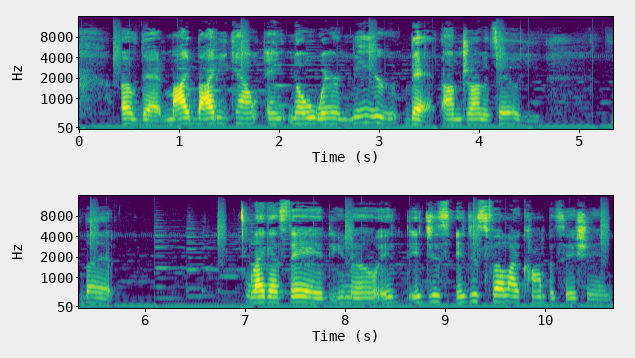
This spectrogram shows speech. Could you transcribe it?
of that. My body count ain't nowhere near that. I'm trying to tell you. But like I said, you know, it, it just it just felt like competition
